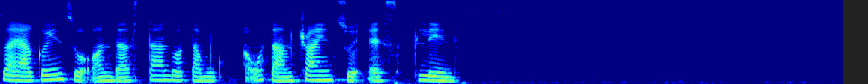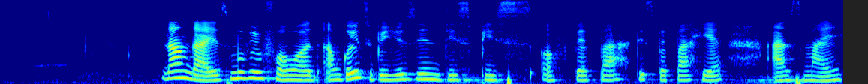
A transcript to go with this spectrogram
so i are going to understand what i'm what i'm trying to explain. Now guys moving forward i'm going to be using this piece of paper this paper here as my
